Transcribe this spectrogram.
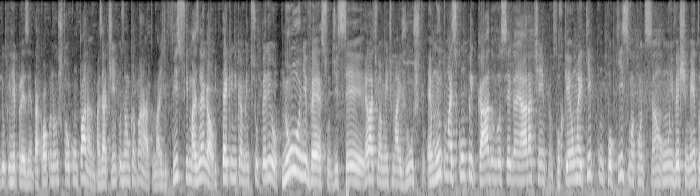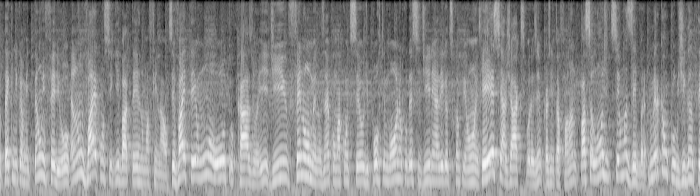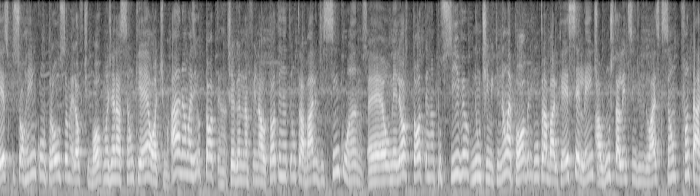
do que representa a Copa não estou comparando, mas a Champions é um campeonato mais difícil e mais legal e tecnicamente superior. No universo de ser relativamente mais justo, é muito mais complicado você ganhar a Champions, porque uma equipe com pouquíssima condição, um investimento tecnicamente tão inferior, ela não vai conseguir bater numa final. Você vai ter um ou outro caso aí de fenômenos, né, como aconteceu de Porto e Mônaco decidirem a Liga dos Campeões. Que esse Ajax, por exemplo, que a gente tá falando, passa longe de ser uma zebra. Primeiro que é um clube gigantesco que só reencontrou o seu melhor futebol, uma geração que é ótima. Ah, não, mas e o Tottenham? Chegando na final, o Tottenham tem um trabalho de cinco anos. É o melhor Tottenham possível num time que não é pobre, um trabalho que é excelente, alguns talentos individuais que são fantásticos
